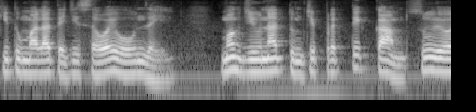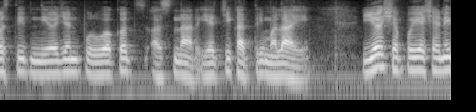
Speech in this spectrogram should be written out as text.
की तुम्हाला त्याची सवय होऊन जाईल. मग जीवनात तुमचे प्रत्येक काम सुव्यवस्थित नियोजनपूर्वकच असणार याची खात्री मला आहे. यश अपयशाने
